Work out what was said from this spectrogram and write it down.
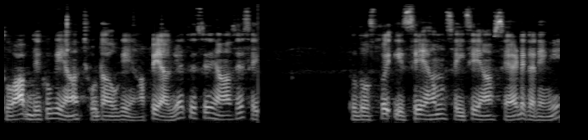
तो आप देखोगे यहाँ छोटा हो गया, यहाँ पे आ गया तो इसे यहाँ से सही तो दोस्तों, इसे हम सही से यहाँ सेट करेंगे।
